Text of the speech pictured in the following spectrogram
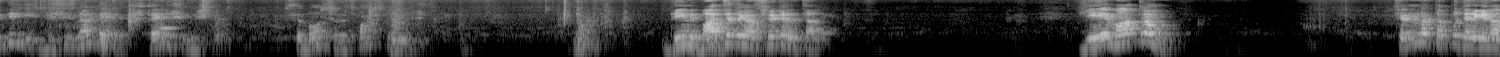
ఇది this is not a stylish minister it's the most responsible minister దీన్ని బాధ్యతగా స్వీకరించాలి. ఏ మాత్రం చిన్న తప్పు జరిగినా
